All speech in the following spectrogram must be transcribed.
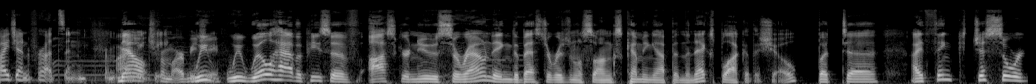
by Jennifer Hudson from Now, RBG. From RBG. We we will have a piece of Oscar news surrounding the best original songs coming up in the next block of the show. But uh, I think just so we're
